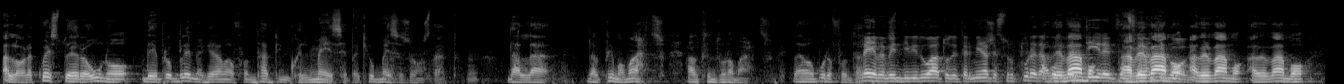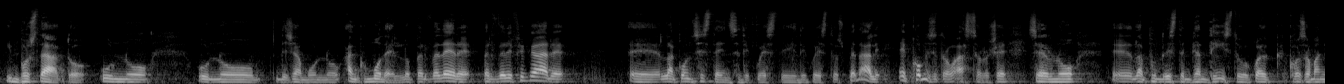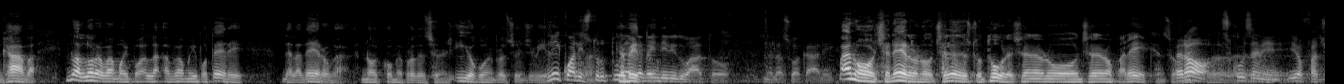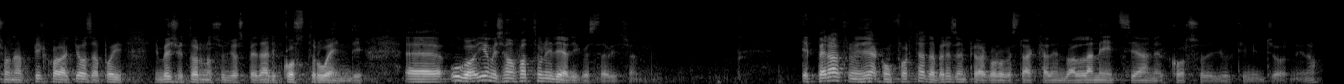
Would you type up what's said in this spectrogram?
Allora, questo era uno dei problemi che avevamo affrontato in quel mese, perché un mese sono stato, dalla- dal primo marzo al 31 marzo. L'avevamo pure affrontato. Lei aveva individuato determinate strutture da avevamo, convertire in funzione avevamo, avevamo, avevamo impostato un, un, diciamo, un- anche un modello per, vedere, per verificare eh, la consistenza di questi, di questi ospedali e come si trovassero, cioè se erano eh, dal punto di vista impiantistico qualcosa mancava. Noi allora avevamo avevamo i poteri della deroga, noi come protezione, io come protezione civile. Lei quali strutture Capito? aveva individuato nella sua carica? Ma no, ce n'erano, ce n'erano strutture, ce n'erano, parecchie. Insomma. Però, Ecco, scusami, io faccio una piccola chiosa, poi invece torno sugli ospedali costruendi. Eh, Ugo, io mi sono fatto un'idea di questa vicenda. E peraltro un'idea confortata per esempio da quello che sta accadendo a Lamezia nel corso degli ultimi giorni. No?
